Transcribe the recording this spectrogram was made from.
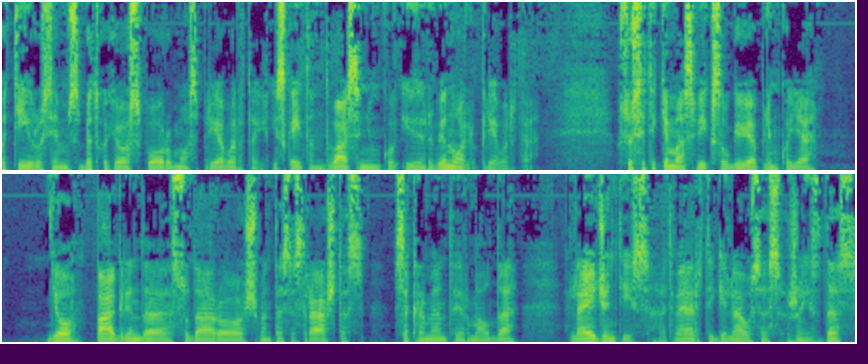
patyrusiems bet kokios formos prievartai, įskaitant dvasininkų ir vienuolių prievartą. Susitikimas vyks saugioje aplinkoje, jo pagrindą sudaro šventasis raštas, sakramentai ir malda, leidžiantys atverti giliausias žaizdas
